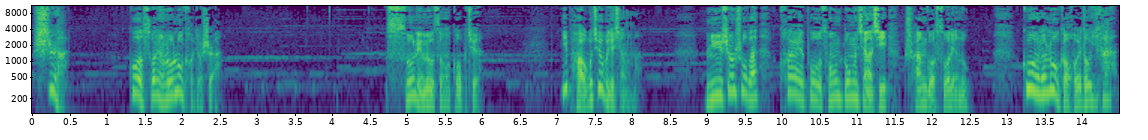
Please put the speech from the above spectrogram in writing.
是啊，过锁岭路路口就是啊。”锁岭路怎么过不去？你跑过去不就行了吗？女生说完，快步从东向西穿过锁岭路，过了路口，回头一看，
